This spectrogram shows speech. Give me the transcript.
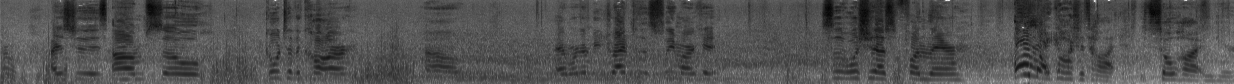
Oh, I just do this. Um, so go to the car, um, and we're gonna be driving to this flea market. So we should have some fun there. Oh my gosh, it's hot. It's so hot in here.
